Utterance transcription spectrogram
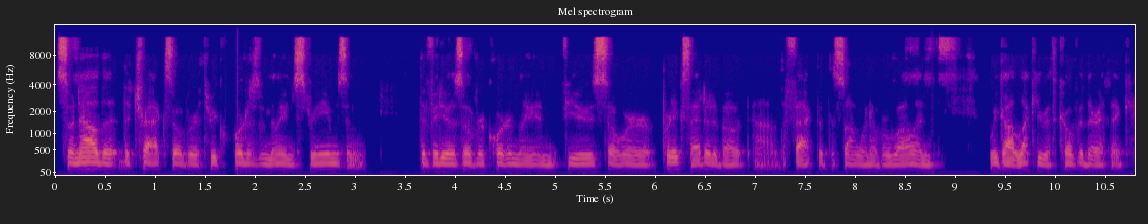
so now the the track's over three quarters of a million streams and the video's over a quarter million views. So we're pretty excited about uh, the fact that the song went over well and we got lucky with COVID there, I think.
